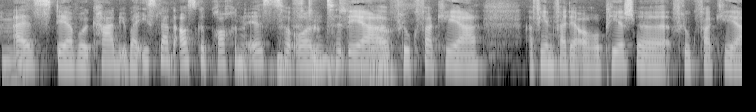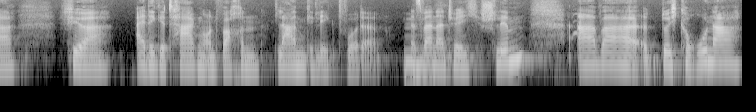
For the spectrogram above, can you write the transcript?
mhm. als der Vulkan über Island ausgebrochen ist Stimmt, und der ja. Flugverkehr, auf jeden Fall der europäische Flugverkehr, für einige Tagen und Wochen lahmgelegt wurde. Mhm. Es war natürlich schlimm, aber durch Corona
